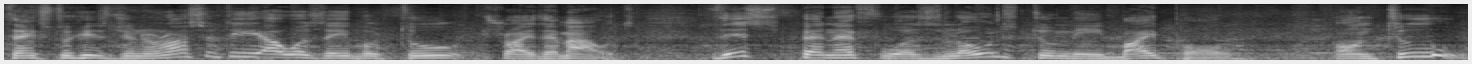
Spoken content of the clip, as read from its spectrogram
thanks to his generosity, I was able to try them out. This Pen F was loaned to me by Paul on two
